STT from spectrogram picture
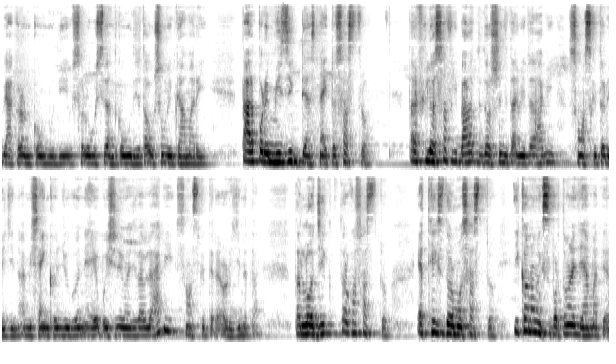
ব্যাকরণ কৌমুদি সর্বগুষ্টিদান্ত কৌমুদি যেটা সময় গ্রামারই তারপরে মিউজিক ড্যান্স নাট্যশাস্ত্র। তার ফিলসফি ভারতীয় দর্শন যেটা আমি তা ভাবি সংস্কৃত অরিজিন আমি সাংখ্য যুগ ন্যায় বৈশিষ্ট্য যেটা বলে ভাবি সংস্কৃতের অরিজিনতা তার লজিক তর্কশাস্ত্র এথিক্স ধর্মশাস্ত্র ইকোনমিক্স বর্তমানে যে আমাদের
